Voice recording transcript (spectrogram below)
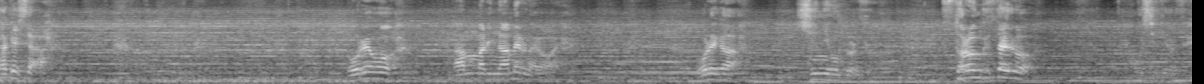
竹下俺をあんまりなめるなよ俺が新日本プロレスストロングスタイルを教えてやるぜ。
